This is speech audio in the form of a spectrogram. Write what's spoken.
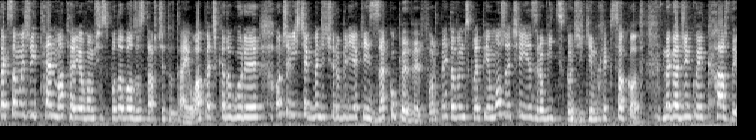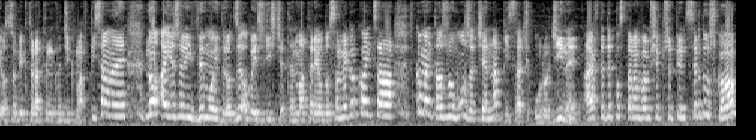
Tak samo jeżeli ten materiał wam się spodobał, zostawcie tutaj łapeczkę do góry. Oczywiście jak będziecie robili jakieś zakupy w Fortnite'owym sklepie, możecie je zrobić z kodzikiem Hexokod. Mega dziękuję każdej osobie, która ten kodzik ma wpisany. No a jeżeli wy, moi drodzy, obejrzeliście ten materiał do samego końca, w komentarzu możecie napisać urodziny, a ja wtedy postaram wam się przypiąć serduszko.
